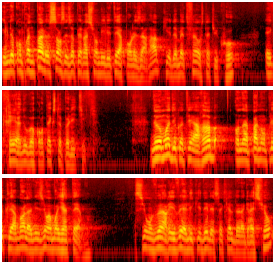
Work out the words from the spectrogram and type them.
Ils ne comprennent pas le sens des opérations militaires pour les Arabes, qui est de mettre fin au statu quo et créer un nouveau contexte politique. Néanmoins, du côté arabe, on n'a pas non plus clairement la vision à moyen terme. Si on veut arriver à liquider les séquelles de l'agression,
